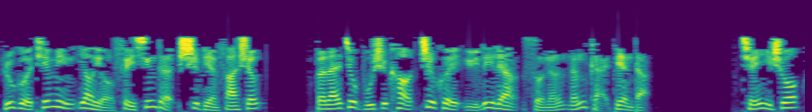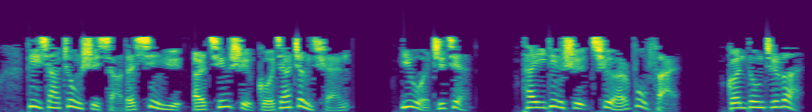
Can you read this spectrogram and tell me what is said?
如果天命要有废兴的事变发生，本来就不是靠智慧与力量所能能改变的。”权益说：“陛下重视小的信誉而轻视国家政权，依我之见。”他一定是去而不返，关东之乱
